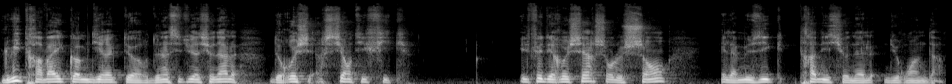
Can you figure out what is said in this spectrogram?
Lui travaille comme directeur de l'Institut national de recherche scientifique. Il fait des recherches sur le chant et la musique traditionnelle du Rwanda.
